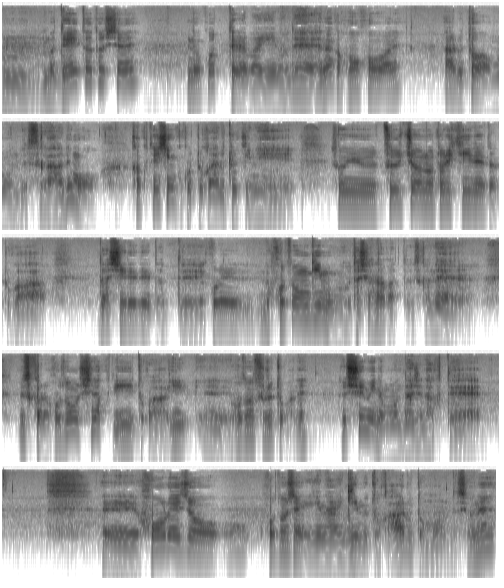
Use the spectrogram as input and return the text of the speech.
うん。まあデータとしてね残ってればいいのでなんか方法はねあるとは思うんですがでも確定申告とかやるときにそういう通帳の取引データとか出し入れデータってこれ保存義務確かなかったですかね。ですから保存しなくていいとか、保存するとかね。趣味の問題じゃなくて、えー、法令上保存しなきゃいけない義務とかあると思うんですよね。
